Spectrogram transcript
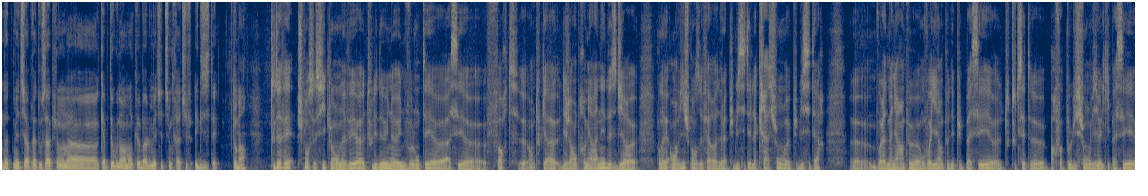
notre métier après tout ça. Puis on a capté au bout d'un moment que bah, le métier de team créatif existait. Thomas? Tout à fait. Je pense aussi qu'on avait tous les deux une, une volonté assez forte, en tout cas déjà en première année, de se dire qu'on avait envie, je pense, de faire de la publicité, de la création publicitaire. Euh, voilà, de manière un peu, on voyait un peu des pubs passer, euh, toute cette euh, parfois pollution visuelle qui passait,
